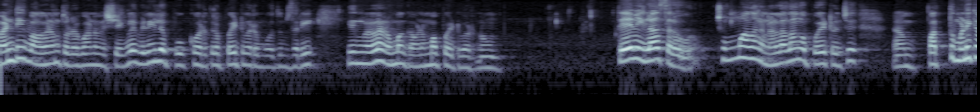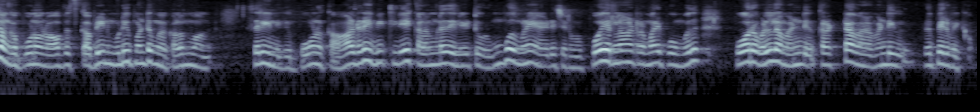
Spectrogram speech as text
வண்டி வாகனம் தொடர்பான விஷயங்கள் வெளியில் போக்குவரத்தில் போயிட்டு வரும்போதும் சரி இதுங்களெல்லாம் ரொம்ப கவனமாக போயிட்டு வரணும். தேவையில்லாத செலவு. வரும் சும்மா தாங்க நல்லா தாங்க போயிட்டு இருந்துச்சு பத்து மணிக்கு அங்கே போனோம் ஒரு ஆஃபீஸ்க்கு. அப்படின்னு முடிவு பண்ணிட்டு இவங்க கிளம்புவாங்க. சரி இன்னைக்கு போனக்கு ஆல்ரெடி வீட்டிலேயே கிளம்புனதே லேட்டு ஒரு ஒம்பது மணி ஆயிடுச்சு. நம்ம போயிடலான்ற மாதிரி போகும்போது போகிற வழியில் வண்டி கரெக்டாக வண்டி ரிப்பேர் வைக்கும்.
